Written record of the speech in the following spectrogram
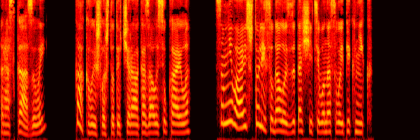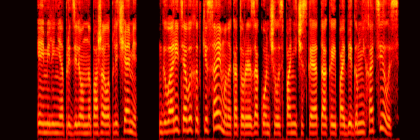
«Рассказывай, как вышло, что ты вчера оказалась у Кайла? Сомневаюсь, что Лис удалось затащить его на свой пикник». Эмили неопределенно пожала плечами Говорить о выходке Саймона, которая закончилась панической атакой и побегом, не хотелось.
